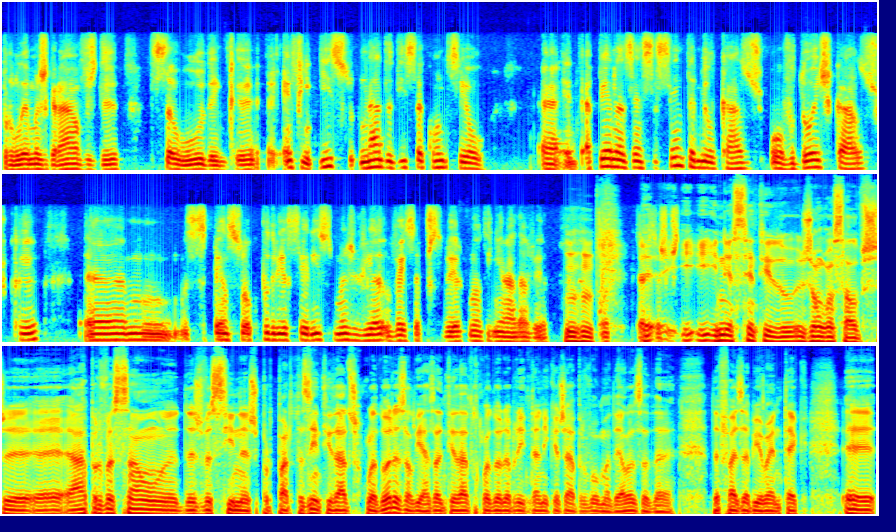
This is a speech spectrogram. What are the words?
problemas graves de, de saúde, em que, enfim, isso, nada disso aconteceu. Uh, apenas em 60 mil casos houve dois casos que um, se pensou que poderia ser isso, mas veio-se a perceber que não tinha nada a ver. Uhum. E, e, nesse sentido, João Gonçalves, eh, a aprovação das vacinas por parte das entidades reguladoras, aliás, a entidade reguladora britânica já aprovou uma delas, a da, da Pfizer BioNTech, eh,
